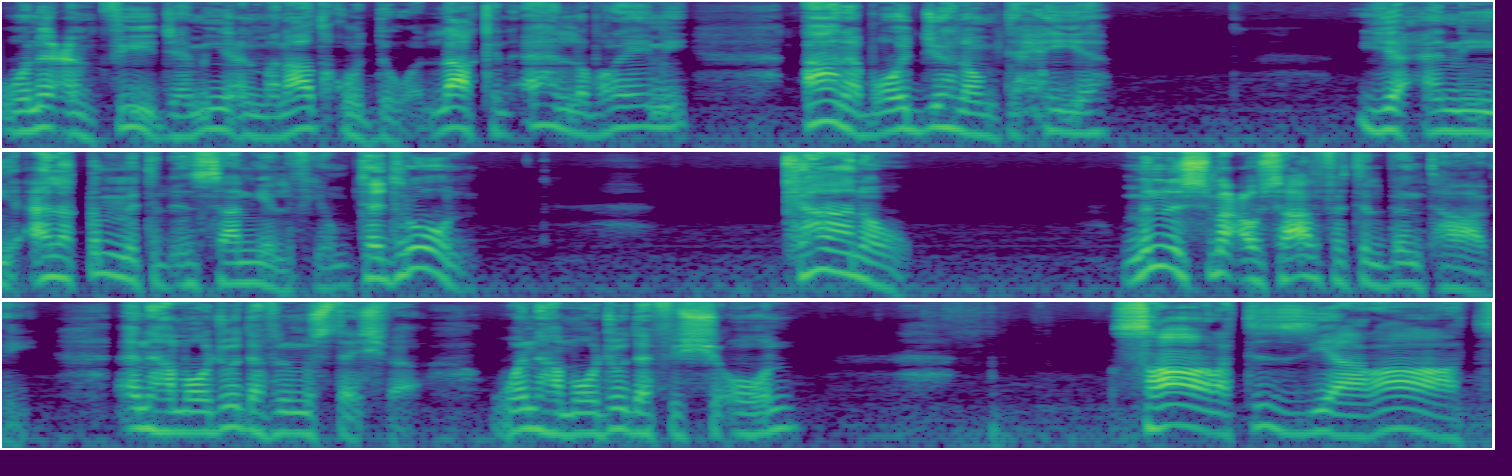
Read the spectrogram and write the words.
ونعم في جميع المناطق والدول. لكن أهل البريمي أنا بوجه لهم تحية يعني على قمة الإنسانية اللي فيهم. تدرون كانوا من سمعوا سالفة البنت هذه إنها موجودة في المستشفى وإنها موجودة في الشؤون. صارت الزيارات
